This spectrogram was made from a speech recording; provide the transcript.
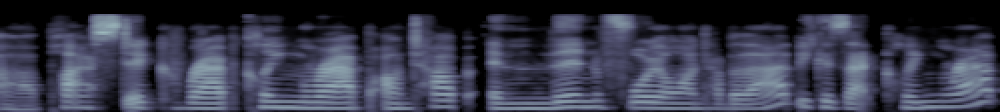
uh, plastic wrap, cling wrap on top, and then foil on top of that because that cling wrap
